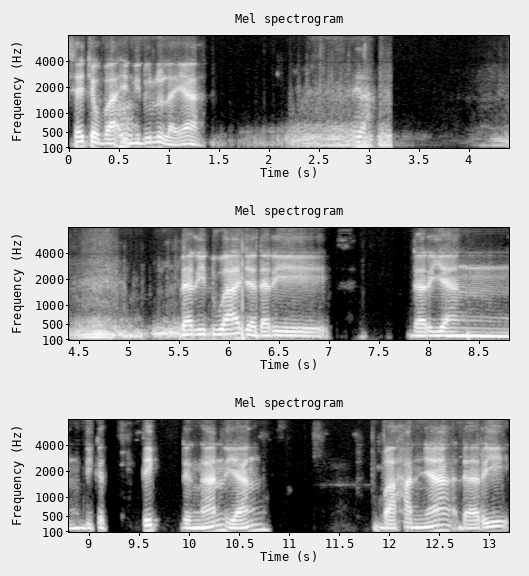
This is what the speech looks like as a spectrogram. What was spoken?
Saya coba ini dulu lah ya. Ya. Dari dua aja dari dari yang diketik dengan yang bahannya dari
